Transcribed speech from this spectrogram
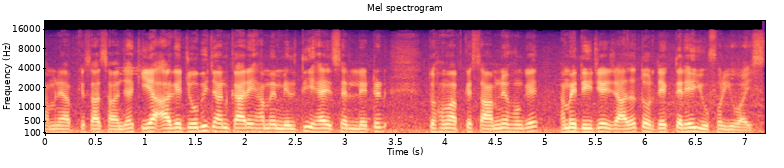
है हमने आपके साथ साझा किया। आगे जो भी जानकारी हमें मिलती है इससे रिलेटेड तो हम आपके सामने होंगे। हमें दीजिए इजाज़त और देखते रहिए यू फॉर यू वाइस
